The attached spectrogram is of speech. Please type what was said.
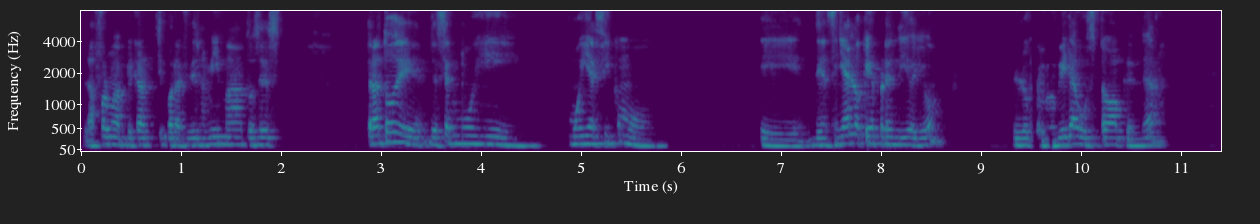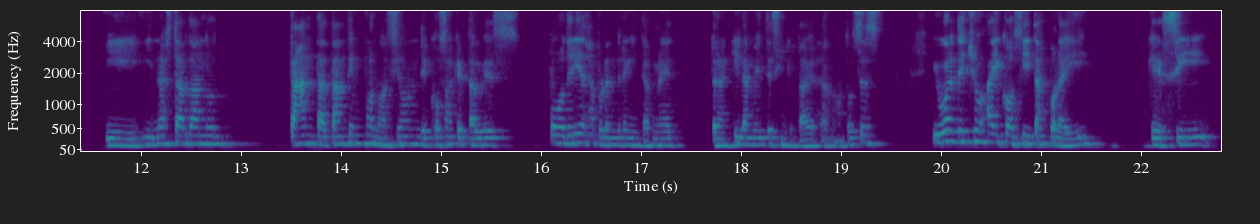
la forma de aplicar tipografía es la misma, entonces trato de, de ser muy, muy así como eh, de enseñar lo que he aprendido yo, lo que me hubiera gustado aprender y, y, no estar dando tanta, tanta información de cosas que tal vez podrías aprender en Internet tranquilamente sin que te vez algo. Entonces, igual de hecho hay cositas por ahí que sí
